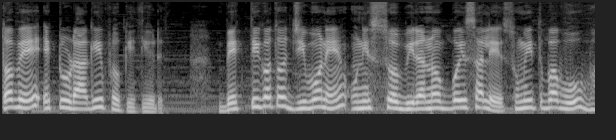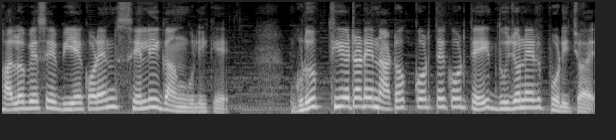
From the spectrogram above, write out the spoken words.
তবে একটু রাগী প্রকৃতির। ব্যক্তিগত জীবনে উনিশশো বিরানব্বই সালে সুমিতবাবু ভালোবেসে বিয়ে করেন সেলি গাঙ্গুলিকে। গ্রুপ থিয়েটারে নাটক করতে করতেই দুজনের পরিচয়।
